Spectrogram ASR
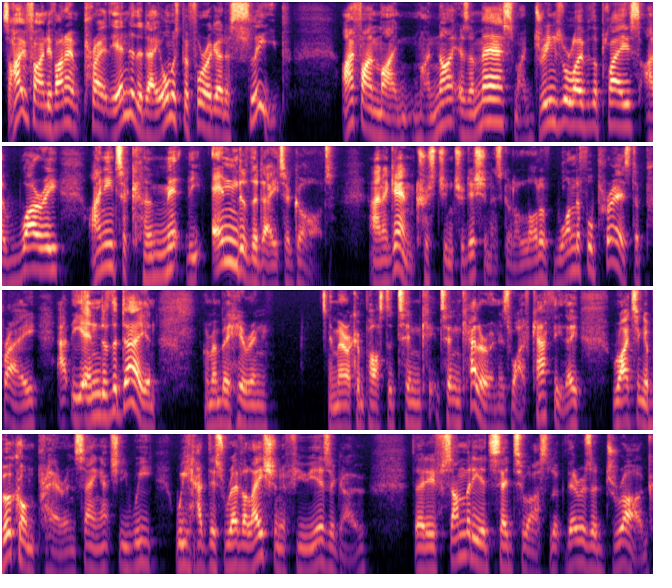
So I find if I don't pray at the end of the day, almost before I go to sleep, I find my, my night is a mess, my dreams are all over the place, I worry. I need to commit the end of the day to God. And again, Christian tradition has got a lot of wonderful prayers to pray at the end of the day. And I remember hearing American pastor Tim, Tim Keller and his wife Kathy, they writing a book on prayer and saying, actually, we, we had this revelation a few years ago that if somebody had said to us, look, there is a drug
